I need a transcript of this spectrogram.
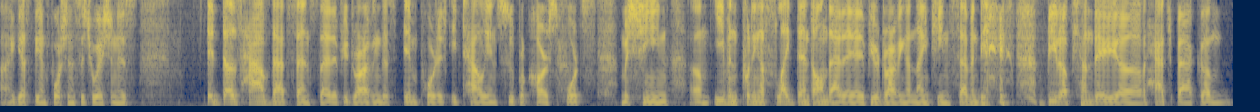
I guess the unfortunate situation is it does have that sense that if you're driving this imported Italian supercar sports machine, um, even putting a slight dent on that, if you're driving a 1970 beat up Hyundai uh, hatchback, um,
